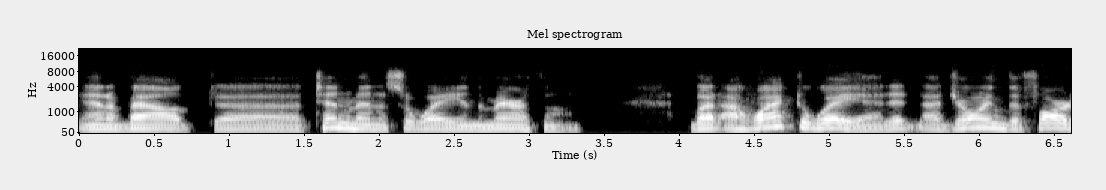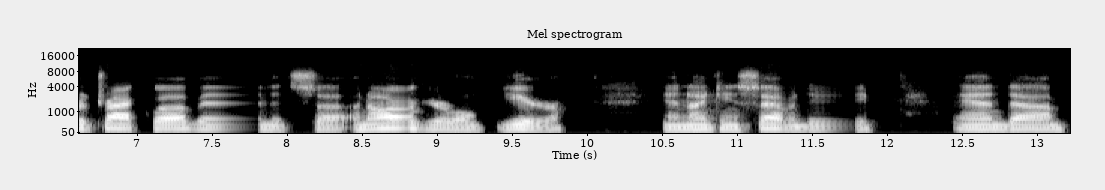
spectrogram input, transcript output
and about uh, 10 minutes away in the marathon. But I whacked away at it. I joined the Florida Track Club in its uh, inaugural year in 1970. And um,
